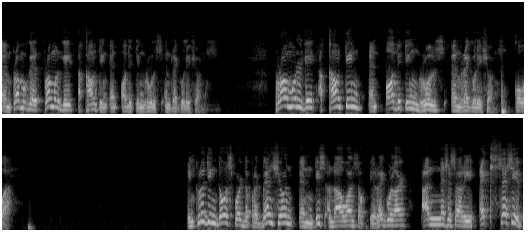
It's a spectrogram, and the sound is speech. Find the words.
and promulgate, promulgate accounting and auditing rules and regulations. Promulgate accounting and auditing rules and regulations. COA. including those for the prevention and disallowance of irregular, unnecessary, excessive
